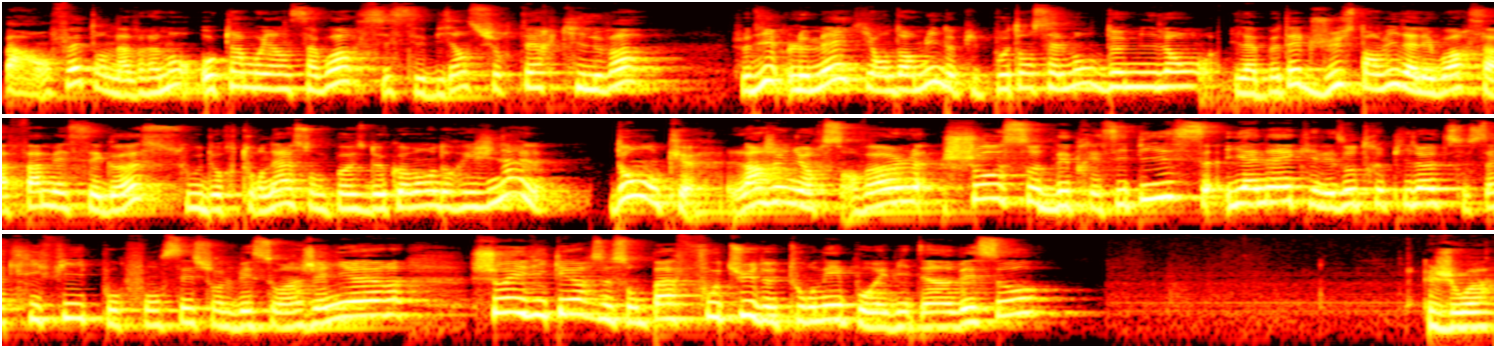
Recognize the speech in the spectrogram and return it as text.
bah en fait, on n'a vraiment aucun moyen de savoir si c'est bien sur Terre qu'il va. Je veux dire, le mec est endormi depuis potentiellement 2000 ans. Il a peut-être juste envie d'aller voir sa femme et ses gosses ou de retourner à son poste de commande original. Donc, l'ingénieur s'envole, Shaw saute des précipices, Yannick et les autres pilotes se sacrifient pour foncer sur le vaisseau ingénieur, Shaw et Vickers ne sont pas foutus de tourner pour éviter un vaisseau. Joie.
